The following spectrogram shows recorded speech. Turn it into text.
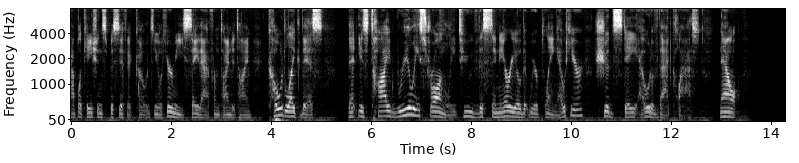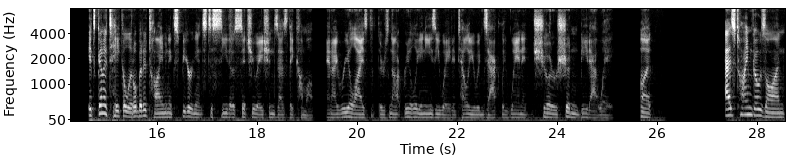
application specific codes, you'll hear me say that from time to time, code like this that is tied really strongly to the scenario that we're playing out here should stay out of that class. Now, it's going to take a little bit of time and experience to see those situations as they come up. And I realize that there's not really an easy way to tell you exactly when it should or shouldn't be that way. But as time goes on,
